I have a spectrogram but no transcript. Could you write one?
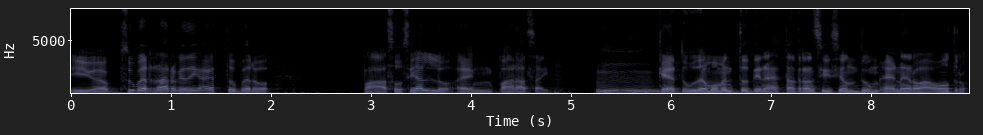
y es súper raro que diga esto, pero para asociarlo en Parasite. Mm, que tú de momento tienes esta transición de un género a otro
